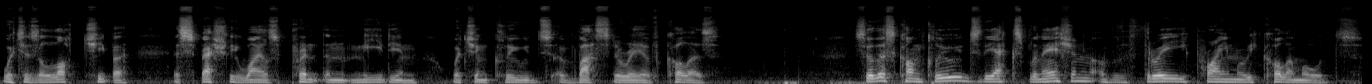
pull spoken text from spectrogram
which is a lot cheaper especially whilst printing medium which includes a vast array of colours. So this concludes the explanation of the three primary colour modes.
